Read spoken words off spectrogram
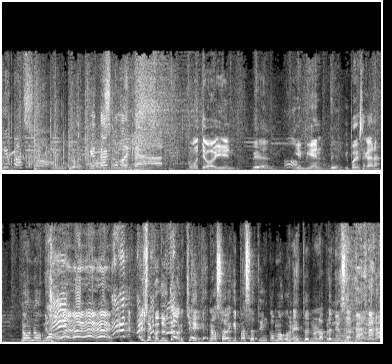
¿Qué pasó? ¿Qué tal? ¿Cómo estás? ¿Cómo te va? ¿Bien? Bien. Oh. ¿Bien, bien? Bien. ¿Y por qué esa cara? No, no. No, eh, eh, eh. Ese es conductor, che. No, ¿sabés qué pasa? Estoy incómodo con esto, no lo aprendí a usar todavía.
